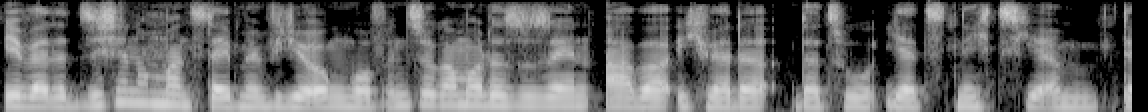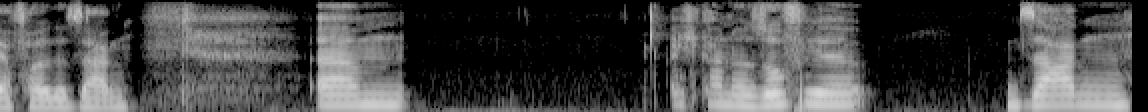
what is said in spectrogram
ihr werdet sicher nochmal ein Statement-Video irgendwo auf Instagram oder so sehen, aber ich werde dazu jetzt nichts hier in der Folge sagen. Ähm, ich kann nur so viel sagen,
